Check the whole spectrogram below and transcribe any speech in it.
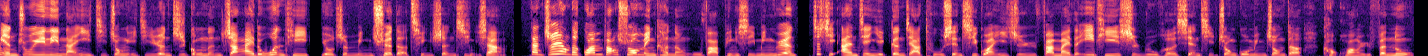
眠、注意力难以集中以及认知功能障碍的问题，有着明确的轻生倾向。但这样的官方说明可能无法平息民怨，这起案件也更加凸显器官移植与贩卖的议题是如何掀起中国民众的恐慌与愤怒。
